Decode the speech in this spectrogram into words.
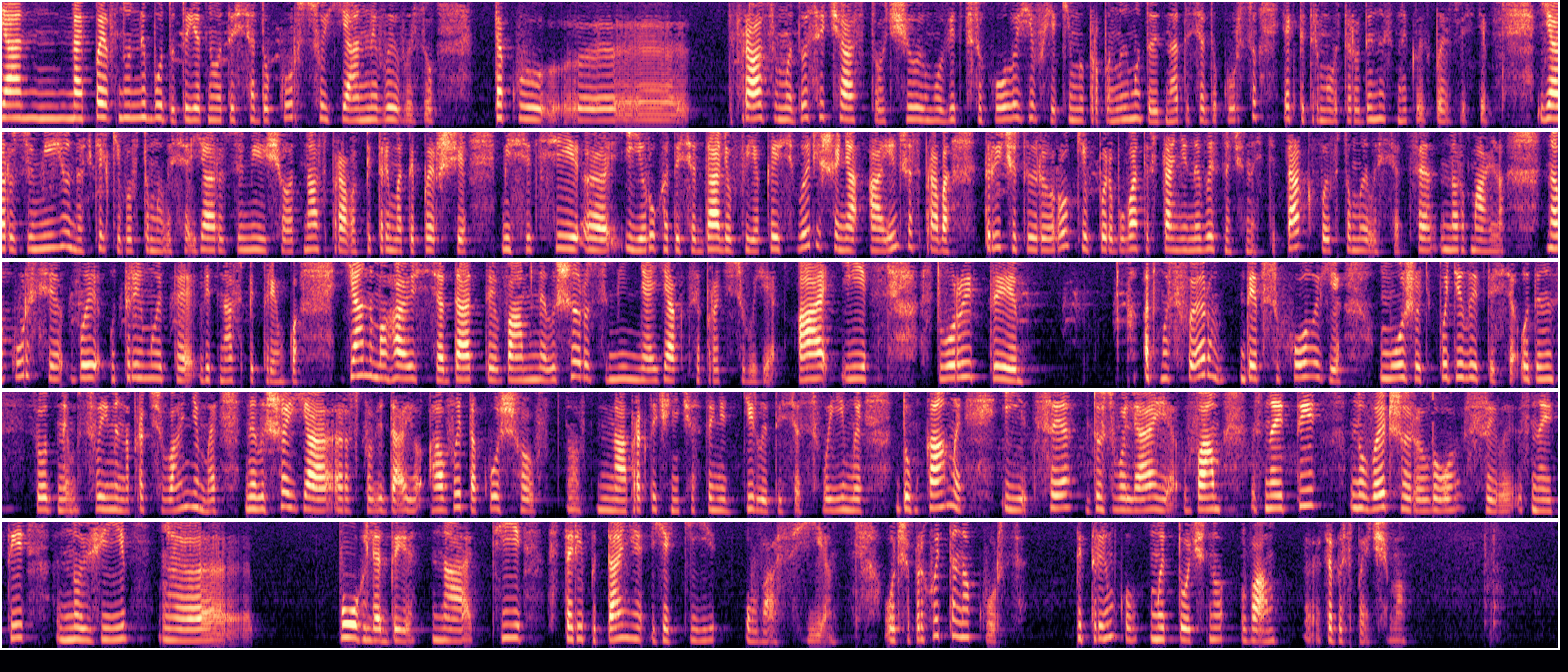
Я напевно не буду доєднуватися до курсу, я не вивезу. Таку е, фразу ми досить часто чуємо від психологів, які ми пропонуємо доєднатися до курсу, як підтримувати родини зниклих безвісті. Я розумію, наскільки ви втомилися. Я розумію, що одна справа підтримати перші місяці е, і рухатися далі в якесь вирішення, а інша справа 3-4 роки перебувати в стані невизначеності. Так, ви втомилися, це нормально. На курсі ви отримуєте від нас підтримку. Я намагаюся дати вам не лише розуміння, як це працює, а і створити атмосферу, де психологи можуть поділитися один з одним своїми напрацюваннями. Не лише я розповідаю, а ви також на практичній частині ділитеся своїми думками, і це дозволяє вам знайти нове джерело сили, знайти нові. е, Погляди на ті старі питання, які у вас є. Отже, приходьте на курс. Підтримку ми точно вам е, забезпечимо.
